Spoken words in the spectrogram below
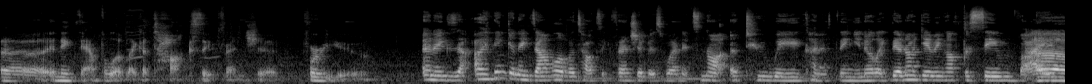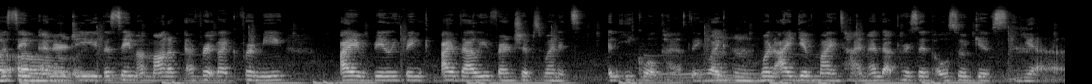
uh, an example of like a toxic friendship for you An exa- I think an example of a toxic friendship is when it's not a two way kind of thing. You know, like they're not giving off the same vibe, the Oh, same oh. energy, the same amount of effort. Like for me, I really think I value friendships when it's an equal kind of thing. Like Mhm. when I give my time and that person also gives yeah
